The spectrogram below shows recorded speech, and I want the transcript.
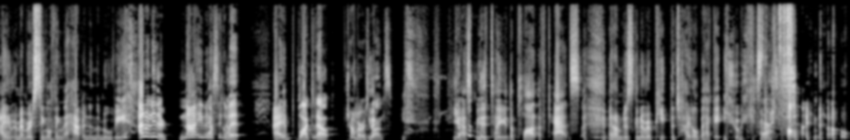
I didn't remember a single thing that happened in the movie. I don't either. Not even Yeah, a single no. bit. I Yep. blocked it out. Trauma response. you asked me to tell you the plot of Cats, and I'm just going to repeat the title back at you because Cats. that's all I know.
